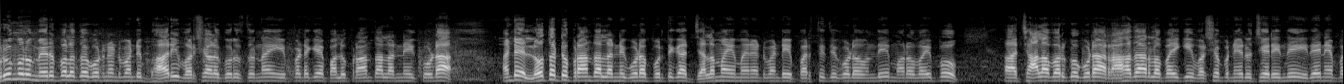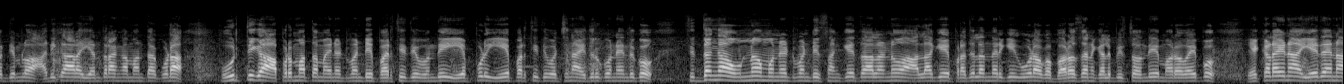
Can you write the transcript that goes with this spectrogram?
ఉరుములు మెరుపులతో కూడినటువంటి భారీ వర్షాలు కురుస్తున్నాయి. ఇప్పటికే పలు ప్రాంతాలన్నీ కూడా అంటే లోతట్టు ప్రాంతాలన్నీ కూడా పూర్తిగా జలమయమైనటువంటి పరిస్థితి కూడా ఉంది. మరోవైపు చాలా వరకు కూడా రహదారులపైకి వర్షపు నీరు చేరింది. ఇదే నేపథ్యంలో అధికార యంత్రాంగం అంతా కూడా పూర్తిగా అప్రమత్తమైనటువంటి పరిస్థితి ఉంది. ఎప్పుడు ఏ పరిస్థితి వచ్చినా ఎదుర్కొనేందుకు సిద్ధంగా ఉన్నామన్నటువంటి సంకేతాలను అలాగే ప్రజలందరికీ కూడా ఒక భరోసాను కల్పిస్తోంది. మరోవైపు ఎక్కడైనా ఏదైనా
